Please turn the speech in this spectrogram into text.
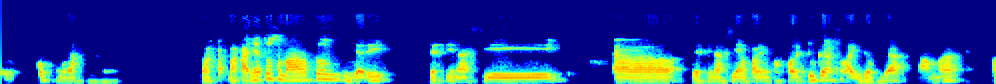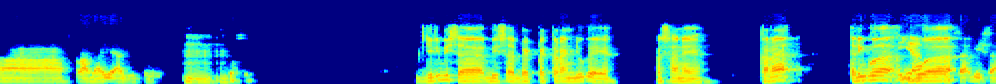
tuh cukup murah gitu. Maka- makanya tuh Semarang tuh menjadi destinasi eh, destinasi yang paling favorit juga selain Jogja sama eh, Surabaya gitu Hmm, hmm. itu sih Jadi bisa bisa backpackeran juga ya ke sana ya. Karena tadi gua iya gua bisa bisa,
